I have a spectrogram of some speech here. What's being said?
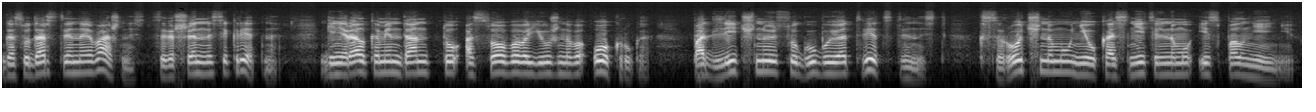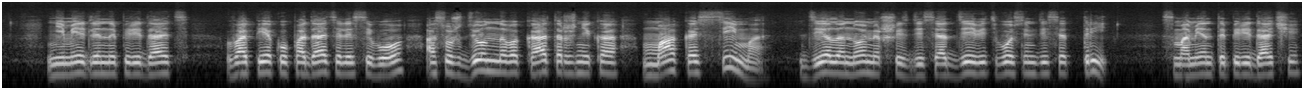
«Государственная важность, совершенно секретно. Генерал-коменданту особого южного округа под личную сугубую ответственность к срочному неукоснительному исполнению. Немедленно передать в опеку подателя сего осужденного каторжника Мака Сима, дело номер 6983. С момента передачи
